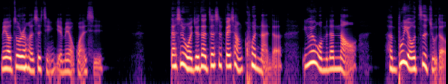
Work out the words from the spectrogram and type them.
没有做任何事情也没有关系。但是我觉得这是非常困难的。因为我们的脑很不由自主的，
